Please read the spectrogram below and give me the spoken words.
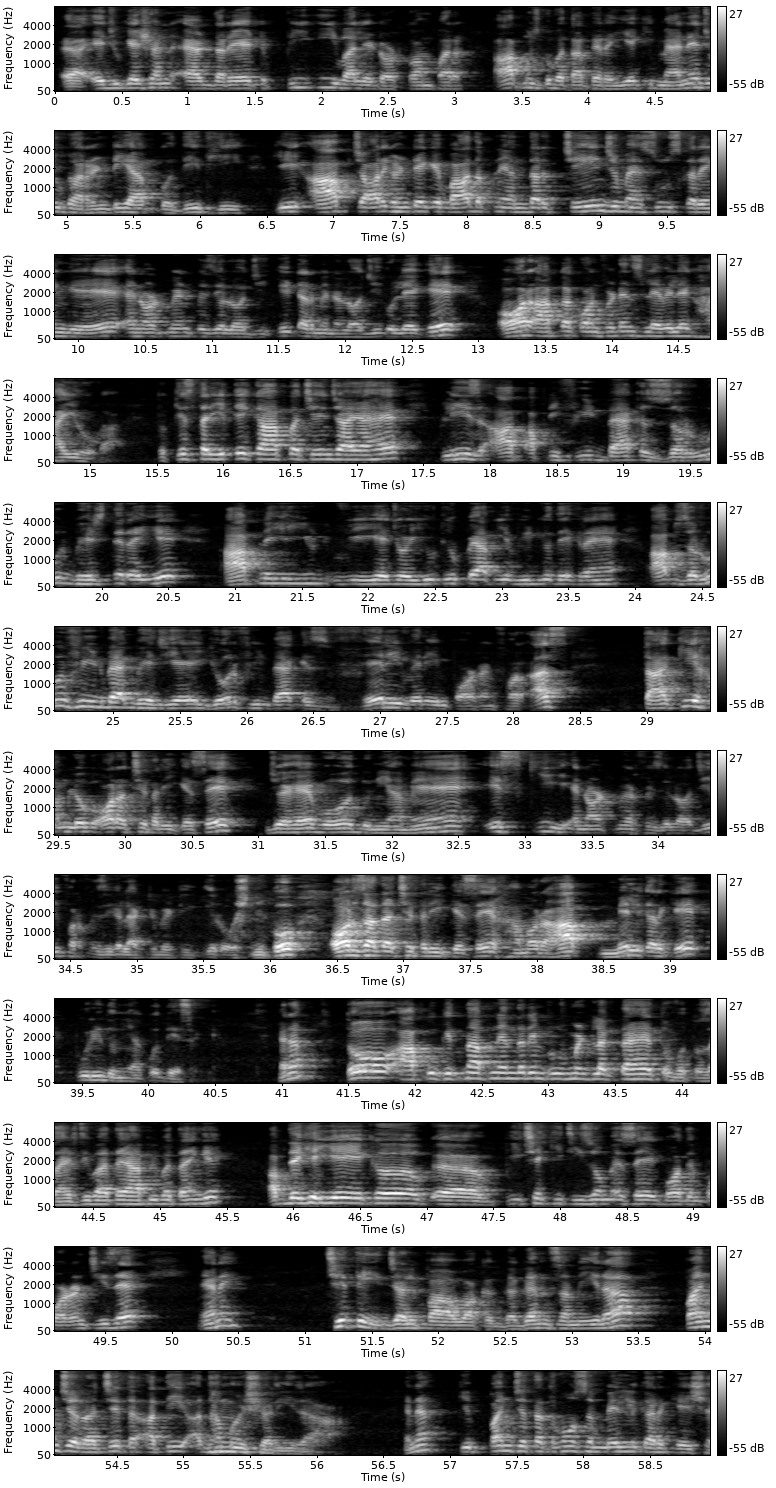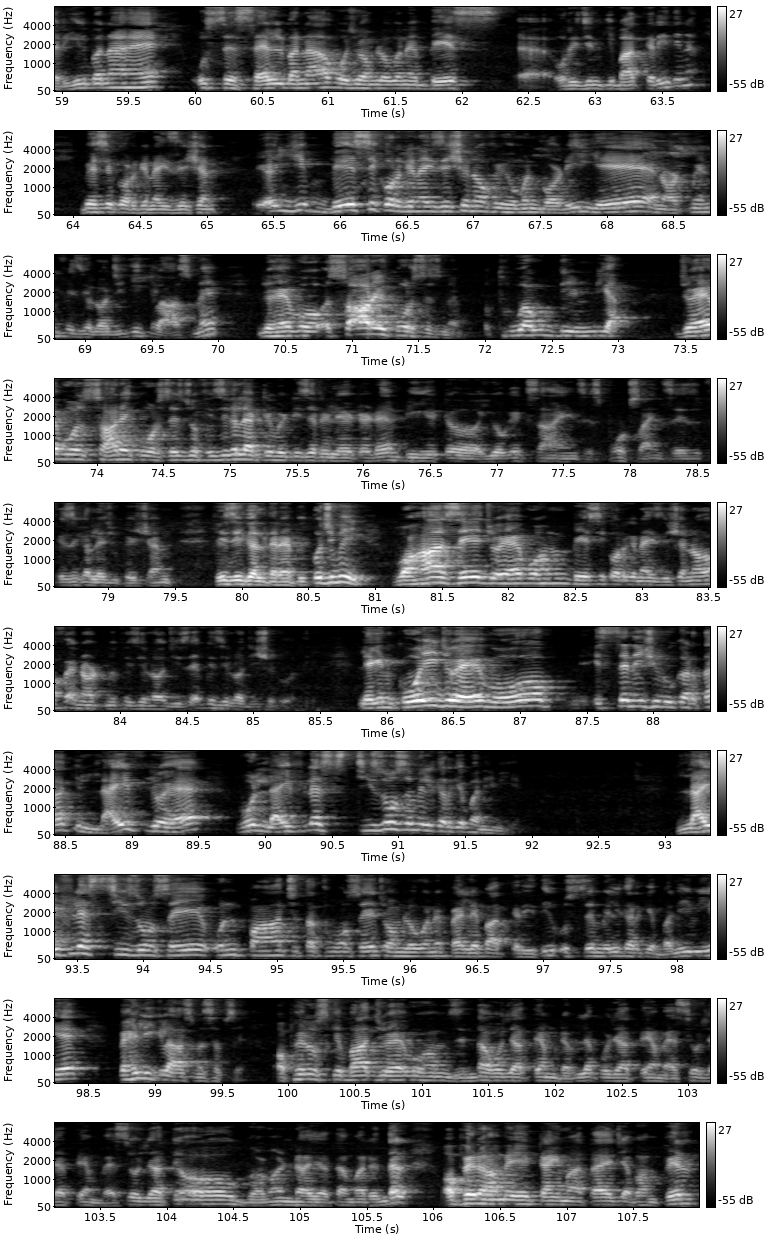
education at the rate PE वाले डॉट कॉम पर आप मुझको बताते रहिए कि मैंने जो गारंटी आपको दी थी कि आप चार घंटे के बाद अपने अंदर चेंज महसूस करेंगे एनॉटमेंट फिजियोलॉजी की टर्मिनोलॉजी को लेके और आपका कॉन्फिडेंस लेवल एक हाई होगा। तो किस तरीके का आपका चेंज आया है? प्लीज़ आप अपनी फीडबैक ज़रूर भेजते रहिए। आपने ये ये जो यूट्यूब पे आप ये वीडियो देख रहे हैं, आप ज़रूर फीडबैक भेजिए। Your feedback is very very important for us ताकि हम लोग और अच्छे तरीके से जो है वो दुनिया में इसकी एनाटमी और फिजियोलॉजी फॉर फ़िज़िकल एक्टिविटी की रोशनी को और ज़्यादा अच्छे तरीके से हम और आप मिल करके पूरी दुनिया को दे सके। है ना? तो आपको कितना अपने अंदर इंप्रूवमेंट लगता है तो वो तो ज़ाहिर सी बात है, आप ही बताएँगे। अब देखिए, ये एक पीछे की चीज़ों में से एक बहुत इंपॉर्टेंट चीज़ है है नहीं? छिति जल पावक गगन समीरा, पंच रचित अति अधम शरीरा। है ना? कि पंच तत्वों से मिल करके शरीर बना है, उससे सेल बना, वो जो हम लोगों ने बेस ओरिजिन की बात करी थी ना बेसिक ऑर्गेनाइजेशन ये basic organization of human body ये एनाटॉमी एंड फिजियोलॉजी की क्लास में जो है वो सारे कोर्सेज में थ्रू आउट द इंडिया जो है वो सारे कोर्सेज जो फ़िज़िकल एक्टिविटी से रिलेटेड है be it yogic science sports sciences physical education physical therapy कुछ भी, वहाँ से जो है वो हम basic organization of anatomy physiology से फिजियोलॉजी शुरू होती है। लेकिन कोई जो है वो इससे नहीं शुरू करता कि लाइफ जो है वो लाइफलेस चीज़ों से मिलकर के बनी हुई है। लाइफलेस चीज़ों से, उन पाँच तत्वों से जो हम लोगों ने पहले बात करी थी, उससे मिलकर के बनी हुई है पहली क्लास में सबसे। और फिर उसके बाद जो है वो हम ज़िंदा हो जाते हैं, हम डेवलप हो जाते हैं, हम ऐसे हो जाते हैं, हम वैसे हो जाते हैं, और घमंड आ जाता है हमारे अंदर। और फिर हमें एक टाइम आता है जब हम फिर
